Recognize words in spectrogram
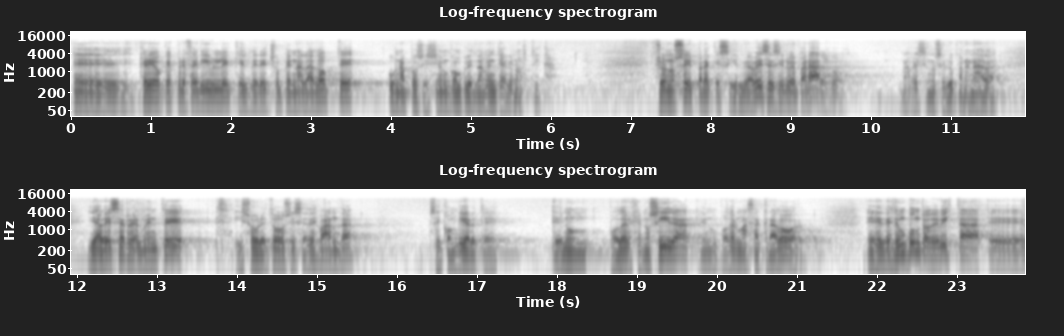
eh, creo que es preferible que el derecho penal adopte una posición completamente agnóstica. Yo no sé para qué sirve, a veces sirve para algo, a veces no sirve para nada, y a veces realmente y sobre todo si se desbanda, se convierte en un poder genocida, en un poder masacrador. Eh, desde un punto de vista eh,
